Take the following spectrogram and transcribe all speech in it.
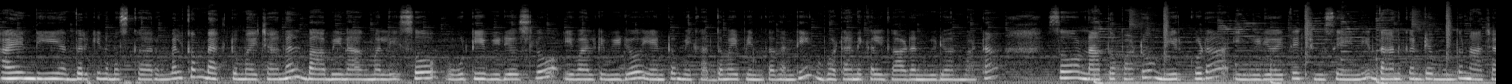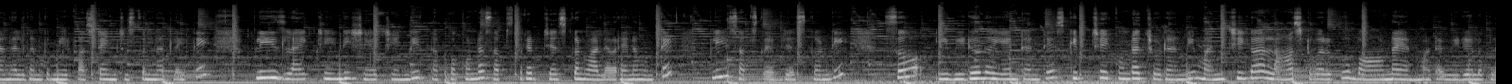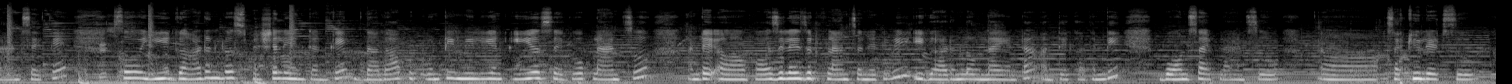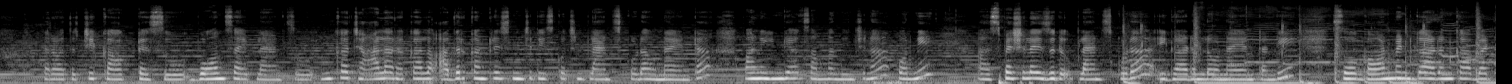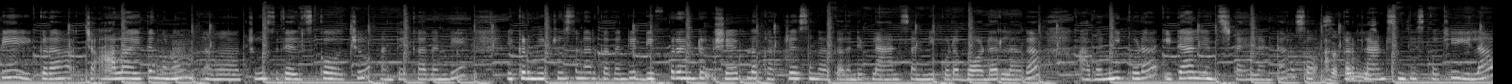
Hi అండి అందరికీ నమస్కారం. Welcome back to my channel Bobby Nagamalli. So Ooty వీడియోస్లో ఇవాళ వీడియో ఏంటో మీకు అర్థమైపోయింది కదండి బొటానికల్ గార్డెన్ వీడియో అనమాట సో నాతో పాటు మీరు కూడా ఈ వీడియో అయితే చూసేయండి. దానికంటే ముందు నా ఛానల్ కనుక మీరు ఫస్ట్ టైం చూస్తున్నట్లయితే ప్లీజ్ లైక్ చేయండి షేర్ చేయండి. తప్పకుండా సబ్స్క్రైబ్ చేసుకొని వాళ్ళు ఎవరైనా ఉంటే ప్లీజ్ సబ్స్క్రైబ్ చేసుకోండి. సో ఈ వీడియోలో ఏంటంటే స్కిప్ చేయకుండా చూడండి. మంచిగా లాస్ట్ వరకు బాగున్నాయి అన్నమాట వీడియోలో ప్లాంట్స్ అయితే. సో ఈ గార్డెన్లో స్పెషల్ ఏంటంటే దాదాపు twenty million years ago plants అంటే ఫాజిలైజ్డ్ ప్లాంట్స్ అనేటివి ఈ గార్డెన్లో ఉన్నాయంట. అంతేకాదండి బోన్సాయి ప్లాంట్స్ సక్యులేట్స్ తర్వాత వచ్చి కాక్టస్ బోన్సాయి ప్లాంట్స్ ఇంకా చాలా రకాల అదర్ కంట్రీస్ నుంచి తీసుకొచ్చిన ప్లాంట్స్ కూడా ఉన్నాయంట. మన ఇండియాకి సంబంధించిన కొన్ని స్పెషలైజ్డ్ ప్లాంట్స్ కూడా ఈ గార్డెన్లో ఉన్నాయంటండి. సో గవర్నమెంట్ గార్డెన్ కాబట్టి ఇక్కడ చాలా అయితే మనం చూసి తెలుసుకోవచ్చు. అంతేకాదండి ఇక్కడ మీరు చూస్తున్నారు కదండి డిఫరెంట్ షేప్లో కట్ చేస్తున్నారు కదండి ప్లాంట్స్ అన్నీ కూడా బార్డర్ లాగా. అవన్నీ కూడా ఇటాలియన్ స్టైల్ అంట. సో అక్కడ ప్లాంట్స్ని తీసుకొచ్చి ఇలా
